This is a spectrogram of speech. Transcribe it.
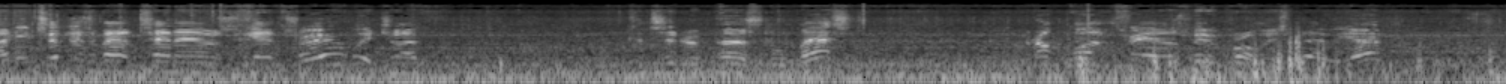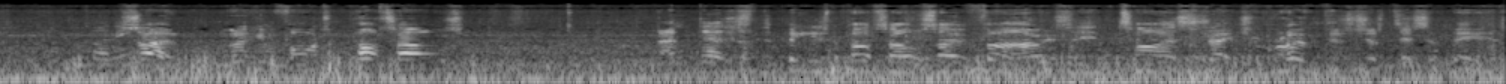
Only took us about 10 hours to get through, which I consider a personal best. Not quite three hours we were promised, there we go. Funny. So, we're looking forward to potholes and desert. This is the biggest pothole so far, it's the entire stretch of road that's just disappeared.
